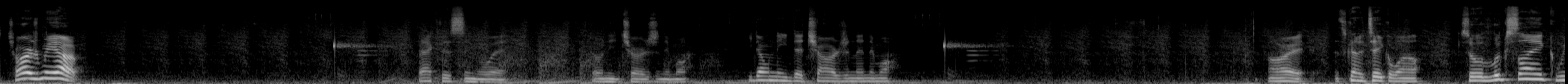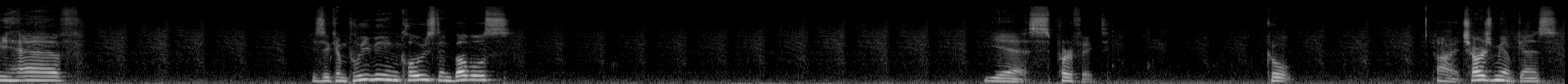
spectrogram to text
Charge me up. Back this thing away. Don't need charge anymore. You don't need that charging anymore. Alright, it's going to take a while. So it looks like we have... Is it completely enclosed in bubbles? Yes, perfect. Cool. Alright, charge me up, guys.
